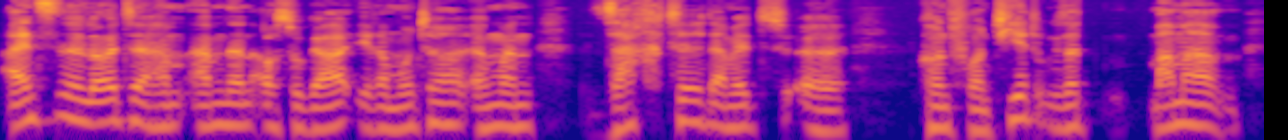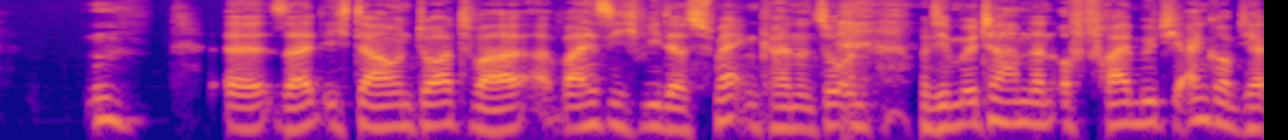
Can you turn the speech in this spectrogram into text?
einzelne Leute haben, haben dann auch sogar ihre Mutter irgendwann sachte damit äh, konfrontiert und gesagt, Mama, hm, äh, seit ich da und dort war, weiß ich, wie das schmecken kann und so. Und, und die Mütter haben dann oft freimütig eingekommen. Ja,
